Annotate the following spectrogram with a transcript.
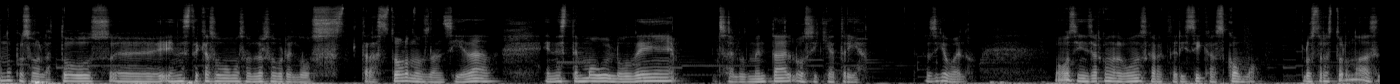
Bueno, pues hola a todos. Eh, en este caso vamos a hablar sobre los trastornos de ansiedad en este módulo de salud mental o psiquiatría. Así que bueno, vamos a iniciar con algunas características como los trastornos,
